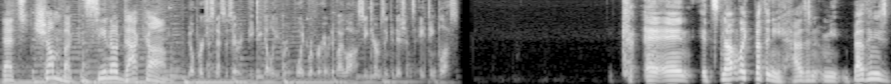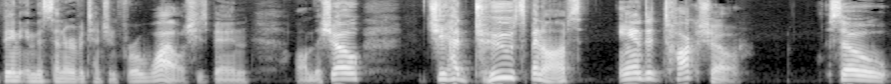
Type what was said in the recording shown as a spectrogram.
That's ChumbaCasino.com. No purchase necessary. VGW. Void were prohibited by law. See terms and conditions. 18 plus. And it's not like Bethenny hasn't. I mean, Bethenny's been in the center of attention for a while. She's been on the show. She had two spinoffs and a talk show. So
